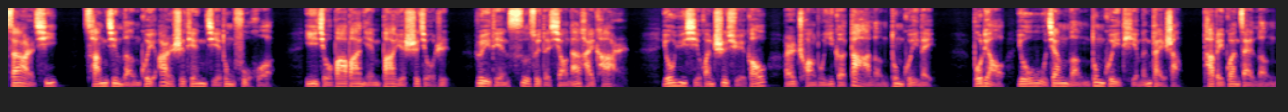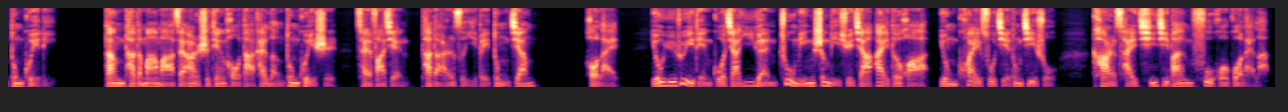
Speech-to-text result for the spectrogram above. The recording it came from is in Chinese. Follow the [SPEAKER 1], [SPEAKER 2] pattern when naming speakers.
[SPEAKER 1] 三二七藏进冷柜二十天解冻复活。一九八八年八月十九日，瑞典四岁的小男孩卡尔，由于喜欢吃雪糕而闯入一个大冷冻柜内，不料有误将冷冻柜铁门带上，他被关在冷冻柜里。当他的妈妈在二十天后打开冷冻柜时，才发现他的儿子已被冻僵。后来，由于瑞典国家医院著名生理学家爱德华用快速解冻技术，卡尔才奇迹般复活过来了。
